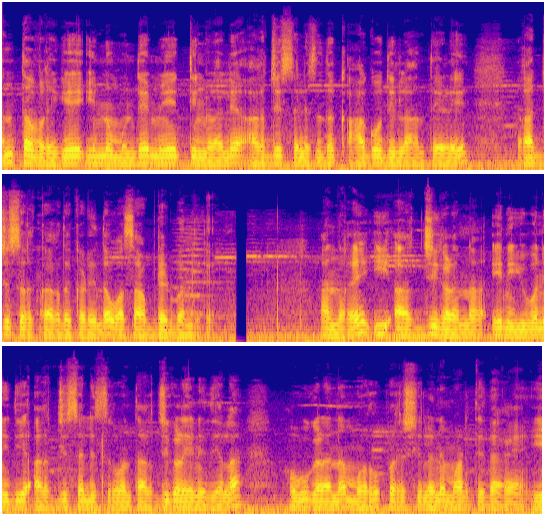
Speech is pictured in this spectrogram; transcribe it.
ಅಂಥವರಿಗೆ ಇನ್ನು ಮುಂದೆ ಮೇ ತಿಂಗಳಲ್ಲಿ ಅರ್ಜಿ ಸಲ್ಲಿಸೋದಕ್ಕೆ ಆಗೋದಿಲ್ಲ ಅಂತೇಳಿ ರಾಜ್ಯ ಸರ್ಕಾರದ ಕಡೆಯಿಂದ ಹೊಸ ಅಪ್ಡೇಟ್ ಬಂದಿದೆ. ಅಂದರೆ ಈ ಅರ್ಜಿಗಳನ್ನು, ಏನು ಯುವ ನಿಧಿ ಅರ್ಜಿ ಸಲ್ಲಿಸಿರುವಂಥ ಅರ್ಜಿಗಳೇನಿದೆಯಲ್ಲ ಅವುಗಳನ್ನು ಮರುಪರಿಶೀಲನೆ ಮಾಡ್ತಿದ್ದಾರೆ. ಈ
